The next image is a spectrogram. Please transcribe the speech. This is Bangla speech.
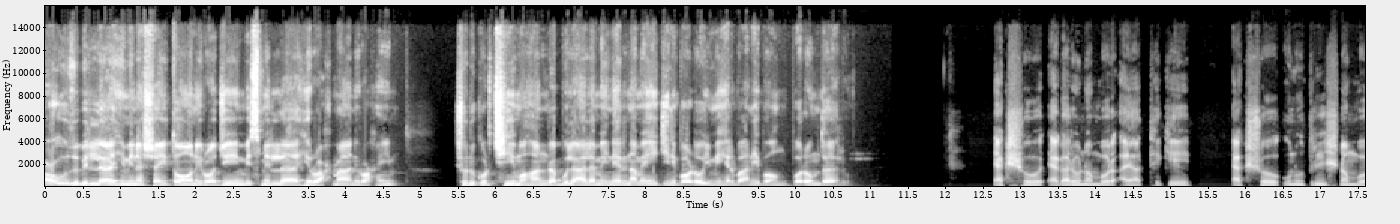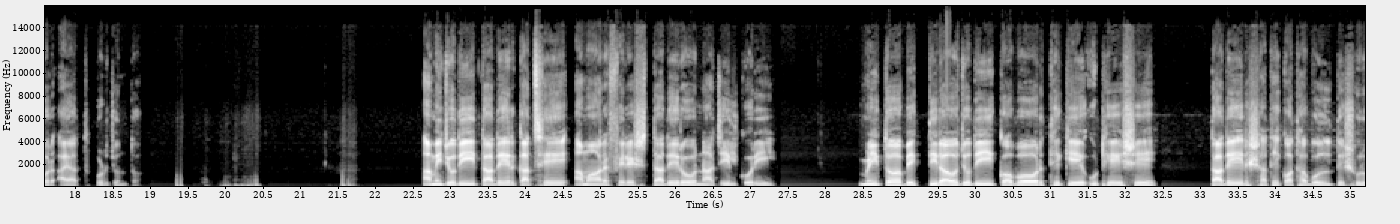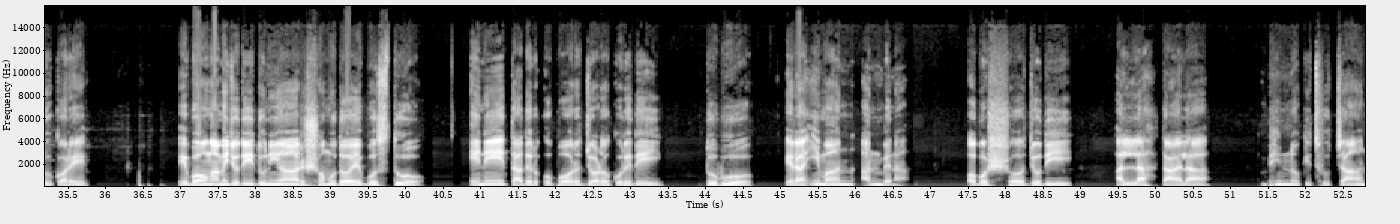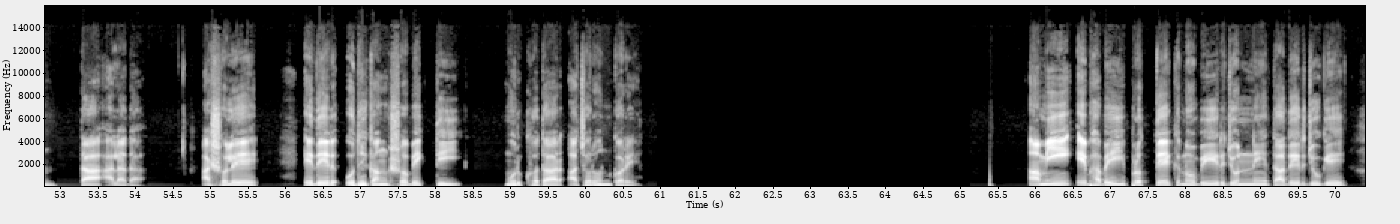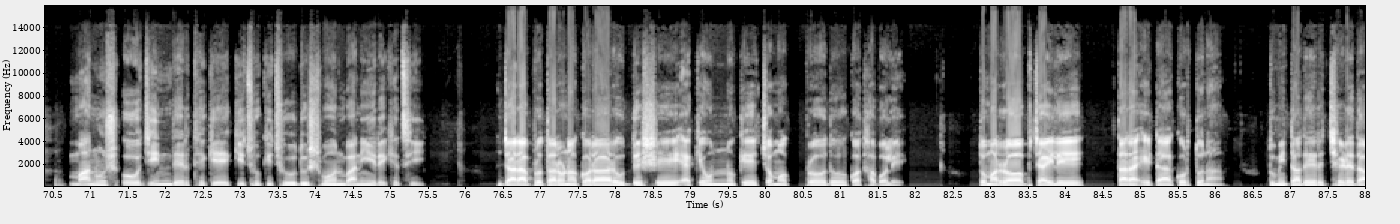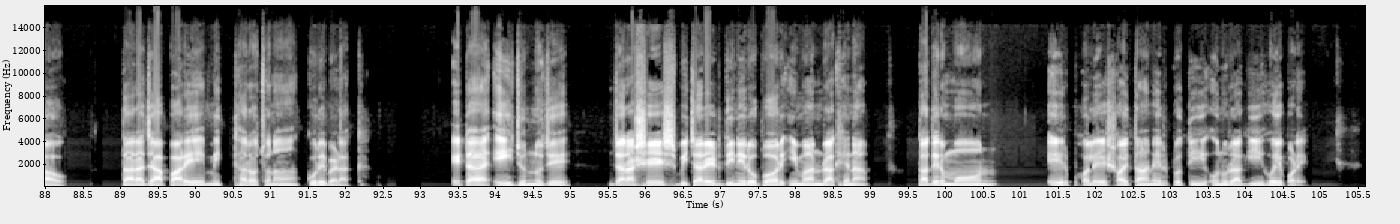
আউযু বিল্লাহি মিনাশ শাইতানির রাজিম, বিসমিল্লাহির রহমানির রহিম। শুরু করছি মহান রাব্বুল আলামিনের নামে, যিনি বড়ই মেহেরবান এবং পরম দয়ালু। একশো এগারো নম্বর আয়াত থেকে একশো উনত্রিশ নম্বর আয়াত পর্যন্ত। আমি যদি তাদের কাছে আমার ফেরেশতাদেরও নাজিল করি মৃত ব্যক্তিরাও যদি কবর থেকে উঠে এসে তাদের সাথে কথা বলতে শুরু করে, এবং আমি যদি দুনিয়ার সমুদয় বস্তুও এনে তাদের উপর জড়ো করে দেই, তবুও এরা ইমান আনবে না। অবশ্য যদি আল্লাহ তাআলা ভিন্ন কিছু চান, তা আলাদা। আসলে এদের অধিকাংশ ব্যক্তি মূর্খতার আচরণ করে। আমি এভাবেই প্রত্যেক নবীর জন্যে তাদের যুগে মানুষ ও জিনদের থেকে কিছু কিছু দুশ্মন বানিয়ে রেখেছি। যারা প্রতারণা করার উদ্দেশ্যে একে অন্যকে চমকপ্রদ কথা বলে। তোমার রব চাইলে তারা এটা করতো না। তুমি তাদের ছেড়ে দাও। তারা যা পারে মিথ্যা রচনা করে বেড়াক। এটা এই জন্য যে যারা শেষ বিচারের দিনের ওপর ঈমান রাখে না, তাদের মন এর ফলে শয়তানের প্রতি অনুরাগী হয়ে পড়ে,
